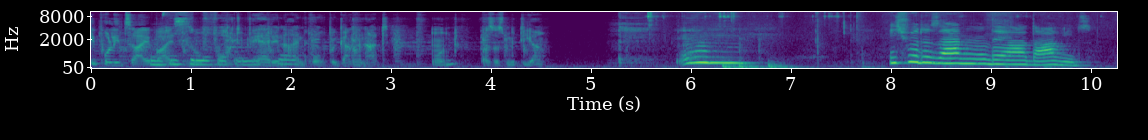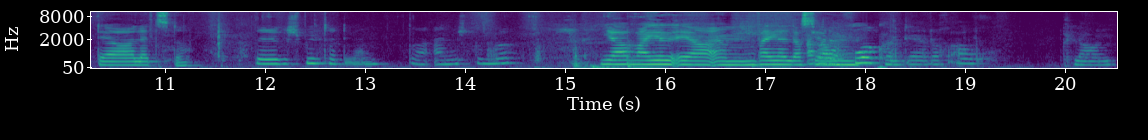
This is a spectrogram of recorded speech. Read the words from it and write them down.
die Polizei Und weiß sofort, wer den? Einbruch begangen hat. Und was ist mit dir? Ähm, Ich würde sagen, der David. Der letzte. der, der gespielt hat, die ganze eine Stunde. Ja, weil er, ähm, weil das ja Aber davor konnte er doch auch klauen.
